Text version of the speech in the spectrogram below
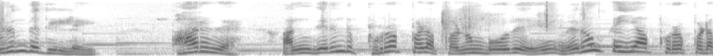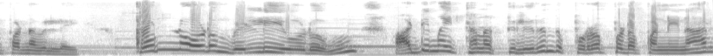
இருந்ததில்லை. பாருங்க அங்கிருந்து புறப்பட பண்ணும்போது வெறும் கையா புறப்பட பண்ணவில்லை. பொன்னோடும் வெள்ளியோடும் அடிமைத்தனத்திலிருந்து புறப்பட பண்ணினார்.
